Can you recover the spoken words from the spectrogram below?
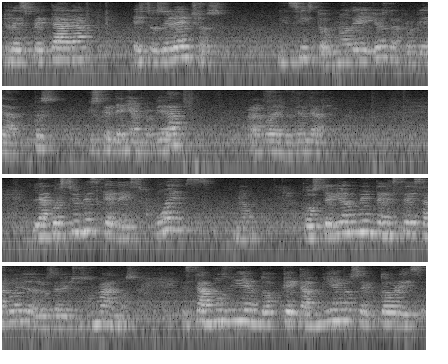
respetara estos derechos? Insisto, uno de ellos la propiedad. Pues los que tenían propiedad para poder defenderla. La cuestión es que después, ¿no? posteriormente en este desarrollo de los derechos humanos, estamos viendo que también los sectores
